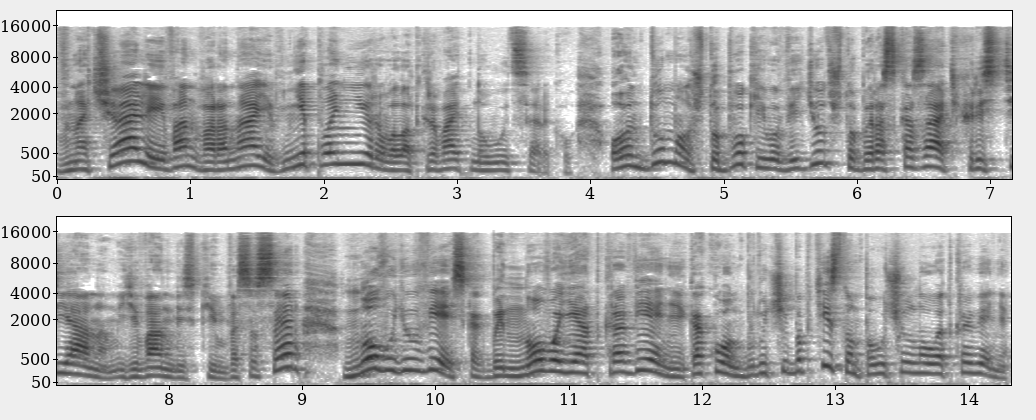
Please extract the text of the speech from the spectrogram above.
Вначале Иван Воронаев не планировал открывать новую церковь. Он думал, что Бог его ведет, чтобы рассказать христианам евангельским в СССР новую весть, как бы новое откровение. Как он, будучи баптистом, получил новое откровение.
